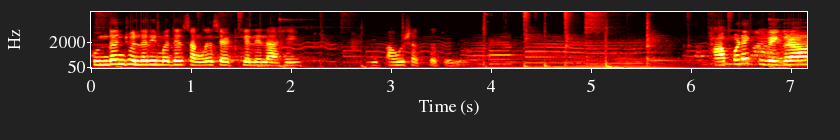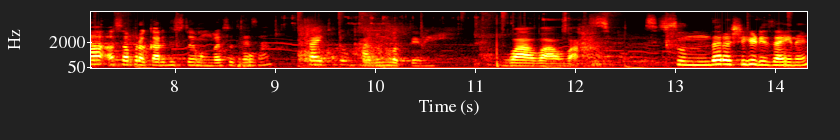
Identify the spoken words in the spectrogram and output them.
कुंदन ज्वेलरीमध्ये चांगलं सेट केलेलं आहे. पाहू शकता तुम्ही. हा पण एक वेगळा असा प्रकार दिसतोय मंगळसूत्राचा. काय घालून बघते मी. वा वा वा. सुंदर अशी ही डिझाईन आहे.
